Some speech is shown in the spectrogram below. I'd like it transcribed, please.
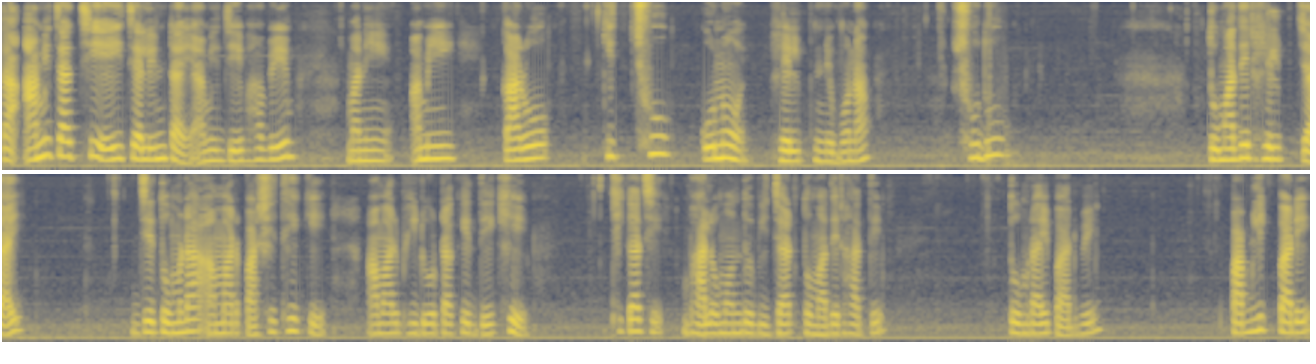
তা আমি চাচ্ছি এই চ্যালেঞ্জটাই, আমি যেভাবে মানে আমি কারও কিচ্ছু কোনো হেল্প নেব না। শুধু তোমাদের হেল্প চাই যে তোমরা আমার পাশে থেকে আমার ভিডিওটাকে দেখে, ঠিক আছে? ভালো মন্দ বিচার তোমাদের হাতে তোমরাই পারবে। পাবলিক পারে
